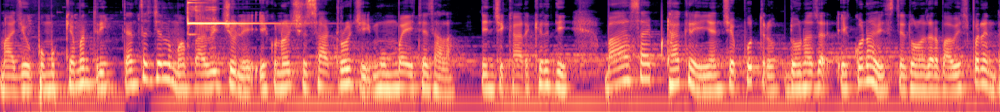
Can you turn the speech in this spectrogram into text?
माजी उपमुख्यमंत्री त्यांचा जन्म बावीस जुलै एकोणीसशे साठ रोजी मुंबई येथे झाला. त्यांची कारकिर्दी बाळासाहेब ठाकरे यांचे पुत्र दोन हजार एकोणावीस ते दोन हजार बावीसपर्यंत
